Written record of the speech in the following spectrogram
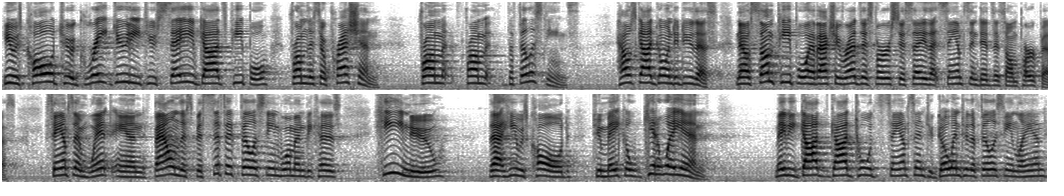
He was called to a great duty to save God's people from this oppression, from, from the Philistines. How's God going to do this? Now, some people have actually read this verse to say that Samson did this on purpose. Samson went and found the specific Philistine woman because he knew that he was called to make a getaway in. Maybe God, God told Samson to go into the Philistine land,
